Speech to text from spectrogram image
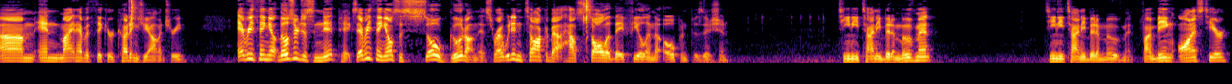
um, and might have a thicker cutting geometry everything else, those are just nitpicks. Everything else is so good on this, right? We didn't talk about how solid they feel in the open position. Teeny tiny bit of movement. Teeny tiny bit of movement. If I'm being honest here,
